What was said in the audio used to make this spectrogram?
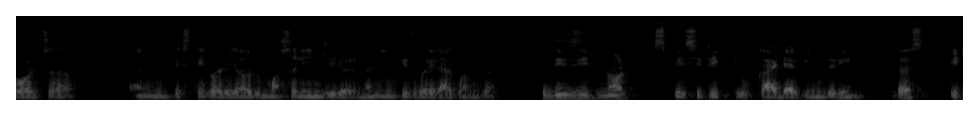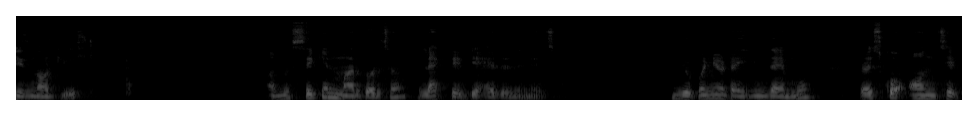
बढ्छ अनि त्यस्तै गरी अरू मसल इन्जुरीहरूमा नि इन्क्रिज भइरहेको हुन्छ। So this is not specific to cardiac injury thus it is not use हाम्रो सेकेन्ड मार्कर छ ल्याक्टेड डिहाइड्रोजेनेज यो पनि एउटा इन्जाइम हो। र यसको अनसेट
